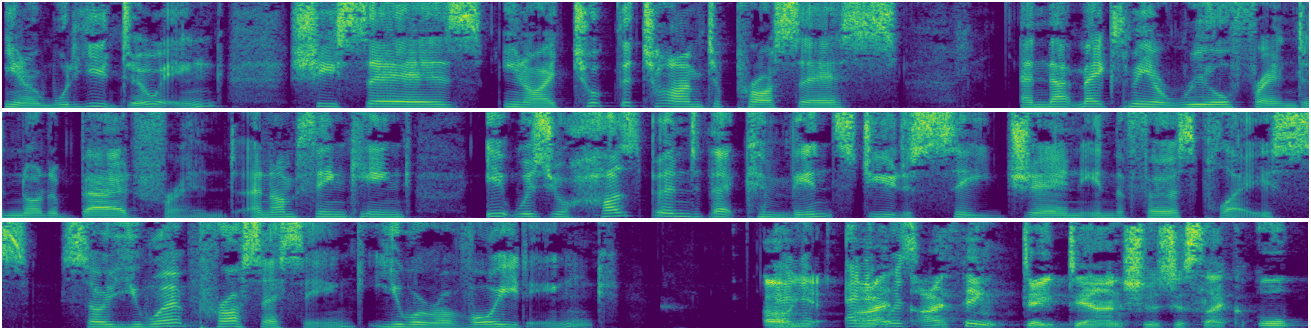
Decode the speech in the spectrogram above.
you know, what are you doing? She says, you know, I took the time to process, and that makes me a real friend and not a bad friend. And I'm thinking, it was your husband that convinced you to see Jen in the first place. So you weren't processing, you were avoiding. Oh And yeah, it- and it was- I think deep down she was just like, "Oh,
